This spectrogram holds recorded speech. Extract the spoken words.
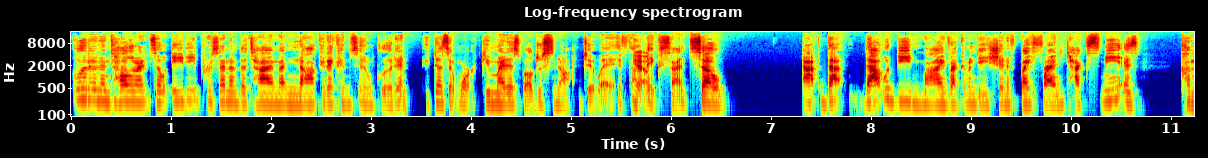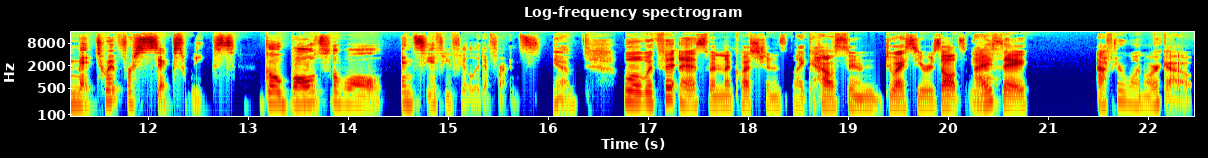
gluten intolerant so 80% of the time i'm not going to consume gluten it doesn't work you might as well just not do it if that Yeah. makes sense so uh, that that would be my recommendation if my friend texts me is commit to it for six weeks go balls to the wall and see if you feel a difference Yeah. Well, with fitness, when the question is like, how soon do I see results? I say after one workout,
